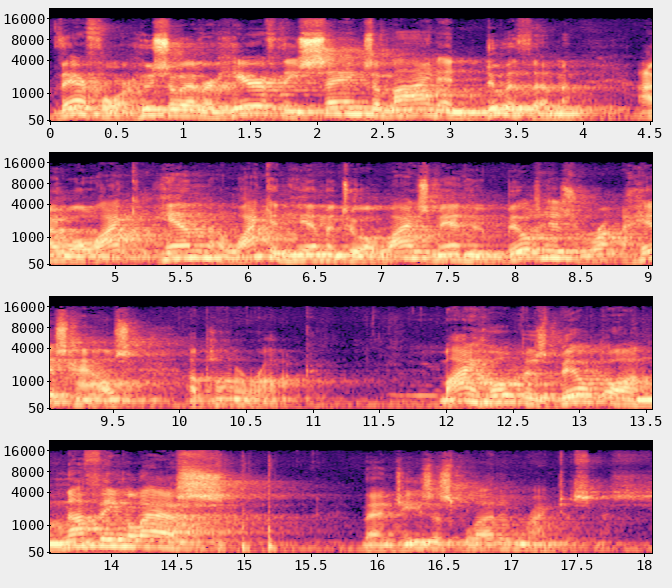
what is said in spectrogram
Therefore, whosoever heareth these sayings of mine and doeth them, I will like him, liken him unto a wise man who built his, his house upon a rock. My hope is built on nothing less than Jesus' blood and righteousness.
